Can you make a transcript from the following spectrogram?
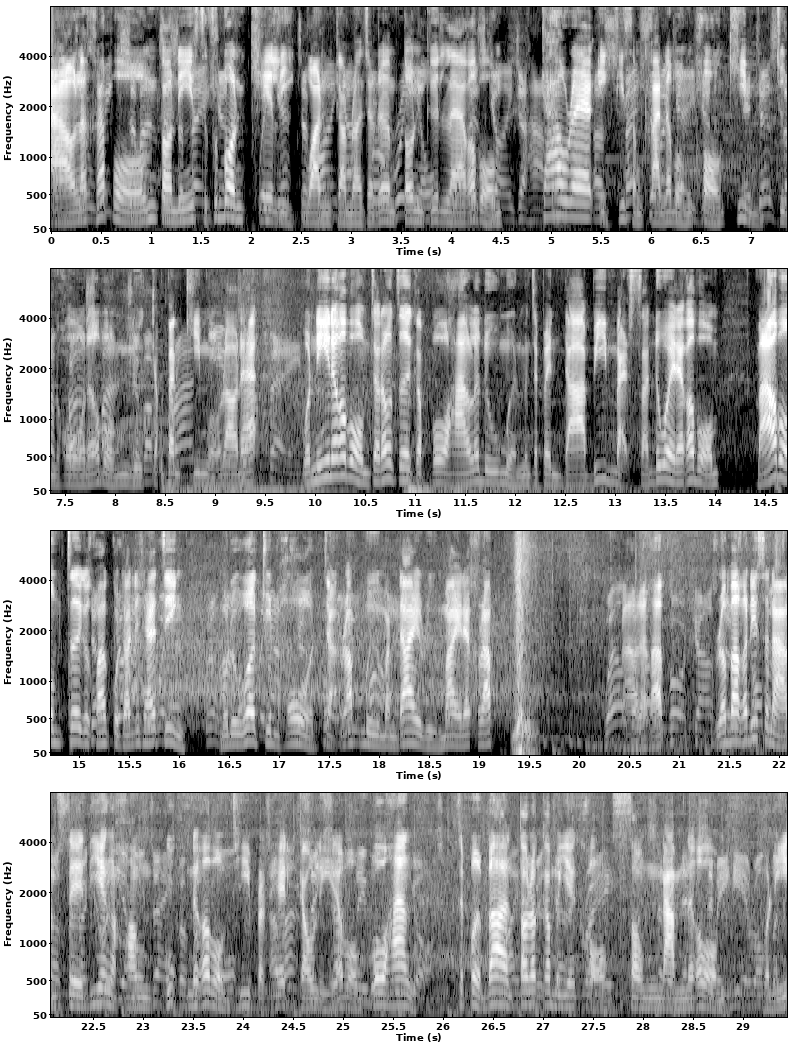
เอาละครับผมตอนนี้ศึกฟุตบอลเคลีกวันกำลังจะเริ่มต้นขึ้นแล้วครับผมก้าวแรกอีกที่สำคัญนะผมของคิมจุนโฮนะครับผมหรือกัปตันคิมของเรานะฮะวันนี้นะครับผมจะต้องเจอกับโปฮังแล้วดูเหมือนมันจะเป็นดาร์บี้แมตช์ซะด้วยนะครับผม มาครับผมเจอกับความกดดันที่แท้จริง มาดูว่าจุนโฮจะรับมือมันได้หรือไม่นะครับเอาละครับเรามากันที่สนามสเตเดียมฮองกุกนะครับผมที่ประเทศเกาหลีนะครับผมโปฮังจะเปิดบ้านต้อนรับการมาเยือนของซองนำนะครับผมวันนี้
